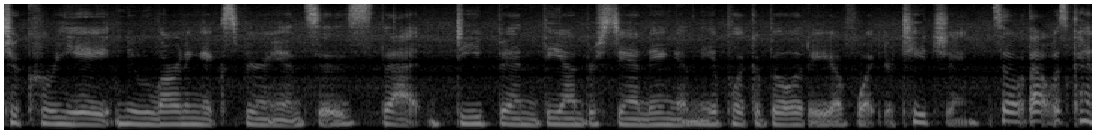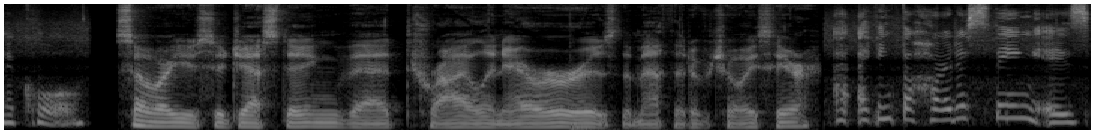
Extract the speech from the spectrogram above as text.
to create new learning experiences that deepen the understanding and the applicability of what you're teaching. So that was kind of cool. So, are you suggesting that trial and error is the method of choice here? I think the hardest thing is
